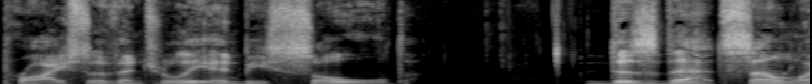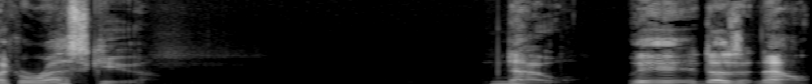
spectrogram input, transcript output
price eventually and be sold. Does that sound like a rescue? No, it doesn't. Now,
